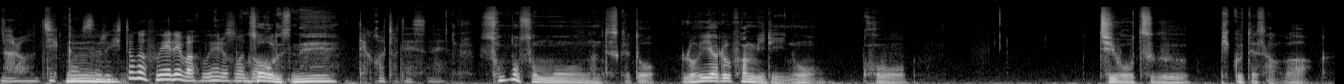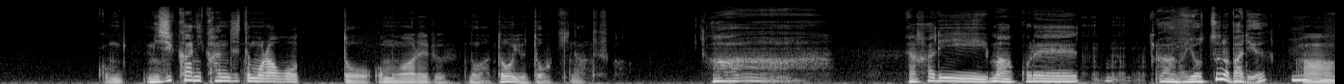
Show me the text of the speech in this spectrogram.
なるほど。実感する人が増えれば増えるほど、そうですね。ってことですね。そもそもなんですけどロイヤルファミリーのこう血を継ぐピクテさんがこう身近に感じてもらおうと思われるのはどういう動機なんですか？ああやはりまあこれあの4つのバリュー？あ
